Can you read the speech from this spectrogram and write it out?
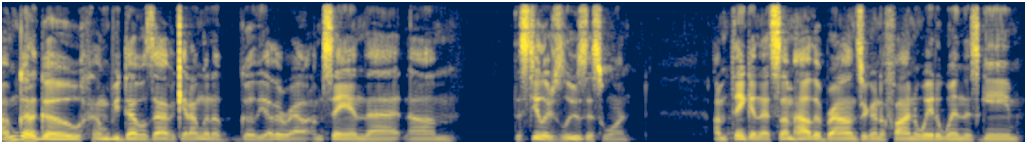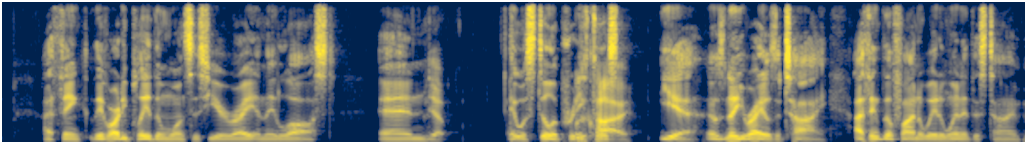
I'm gonna go. I'm gonna be devil's advocate. I'm gonna go the other route. I'm saying that um, the Steelers lose this one. I'm thinking that somehow the Browns are gonna find a way to win this game. I think they've already played them once this year, right? And they lost. And yep. it was still a pretty a close. Tie. Yeah, it was. No, you're right. It was a tie. I think they'll find a way to win it this time.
